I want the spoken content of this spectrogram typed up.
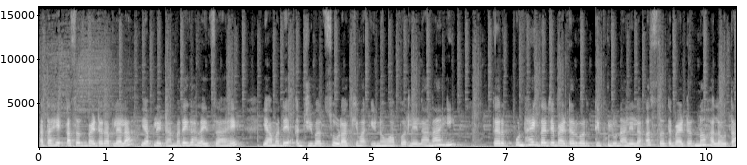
आता हे असंच बॅटर आपल्याला या प्लेटांमध्ये घालायचं आहे. यामध्ये अजिबात सोडा किंवा इनो वापरलेला नाही. तर पुन्हा एकदा जे बॅटर वरती फुलून आलेलं असतं ते बॅटर न हलवता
